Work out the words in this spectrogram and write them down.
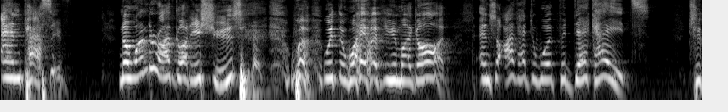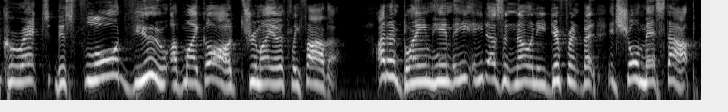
and passive. No wonder I've got issues with the way I view my God. And so I've had to work for decades to correct this flawed view of my God through my earthly father. I don't blame him. He, he doesn't know any different, but it sure messed up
